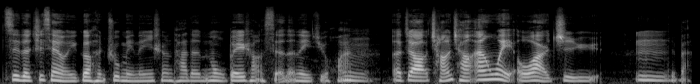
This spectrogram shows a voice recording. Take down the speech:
记得之前有一个很著名的医生，他的墓碑上写的那句话，嗯呃，叫“常常安慰，偶尔治愈”，嗯对，吧？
